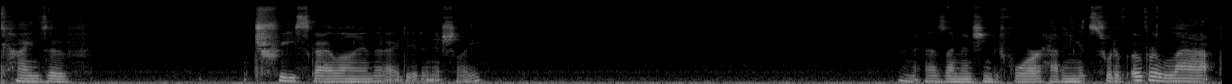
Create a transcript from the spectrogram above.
kinds of tree skyline that I did initially. And as I mentioned before, having it sort of overlap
